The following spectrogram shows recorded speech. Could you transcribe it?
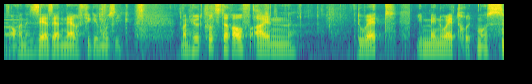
Also auch eine sehr, sehr nervige Musik. Man hört kurz darauf ein Duett im Menuett-Rhythmus.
